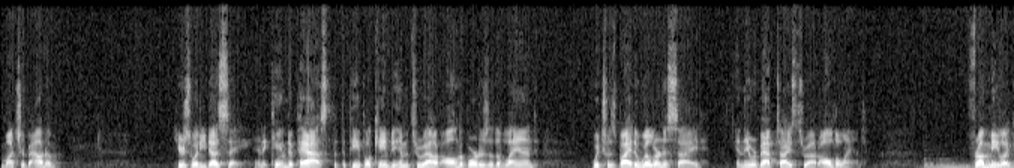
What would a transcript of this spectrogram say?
much about him. Here's what he does say And it came to pass that the people came to him throughout all the borders of the land, which was by the wilderness side, and they were baptized throughout all the land. From Melek,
